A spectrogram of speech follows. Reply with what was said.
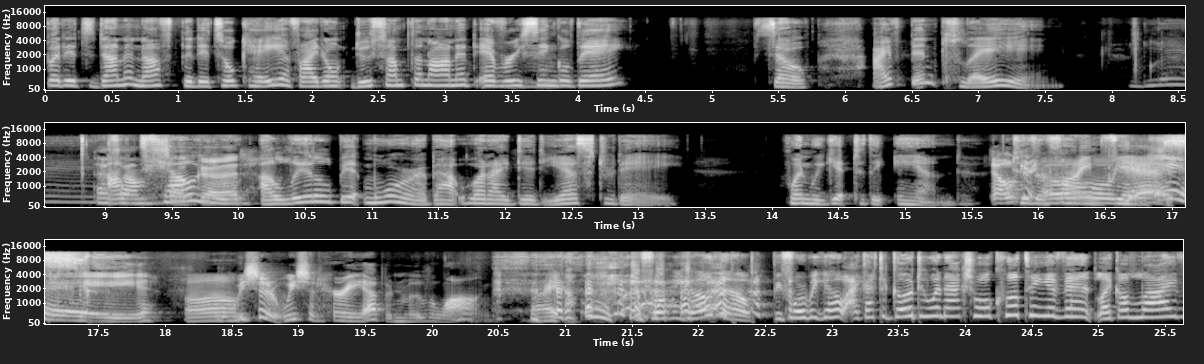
but it's done enough that it's okay if I don't do something on it every Mhm. single day. So I've been playing. Yay. That I'll sounds so tell good. you a little bit more about what I did yesterday when we get to the end. Okay. To the fine Oh, finish. yes. Yay. Oh, we should we should hurry up and move along. right. Oh, before we go though, before we go, I got to go to an actual quilting event, like a live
